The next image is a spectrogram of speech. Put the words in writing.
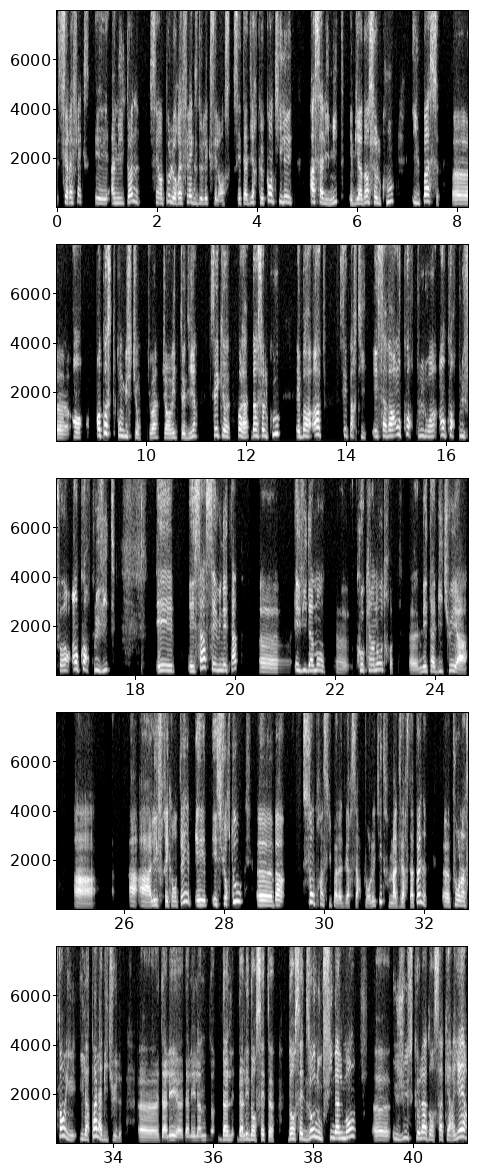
ses réflexes. Et Hamilton, c'est un peu le réflexe de l'excellence. C'est-à-dire que quand il est à sa limite, et eh bien d'un seul coup, il passe en, post-combustion, tu vois, j'ai envie de te dire. C'est que, voilà, d'un seul coup, et eh ben hop, c'est parti. Et ça va encore plus loin, encore plus fort, encore plus vite. Et, ça, c'est une étape, euh, évidemment, euh, qu'aucun autre euh, n'est habitué à, à, aller fréquenter. Et, surtout, ben, son principal adversaire pour le titre, Max Verstappen, pour l'instant, il n'a pas l'habitude d'aller dans cette, dans cette zone où finalement, jusque-là dans sa carrière,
